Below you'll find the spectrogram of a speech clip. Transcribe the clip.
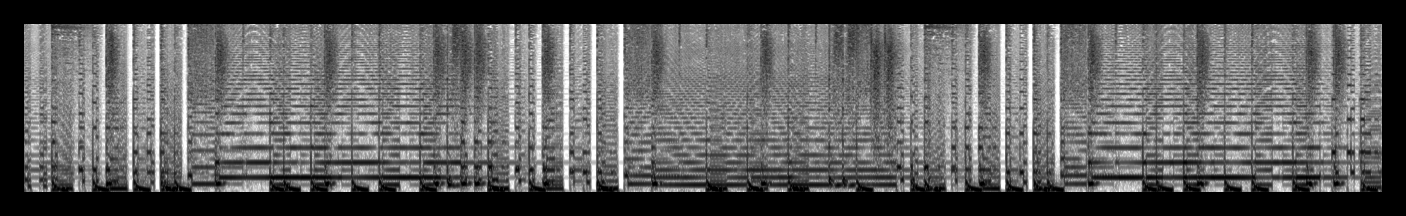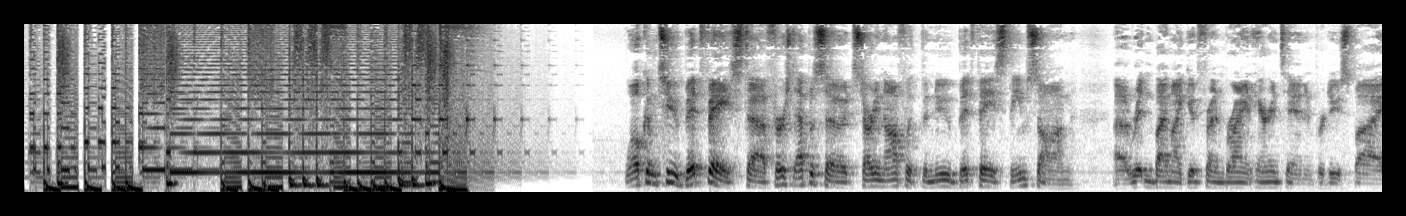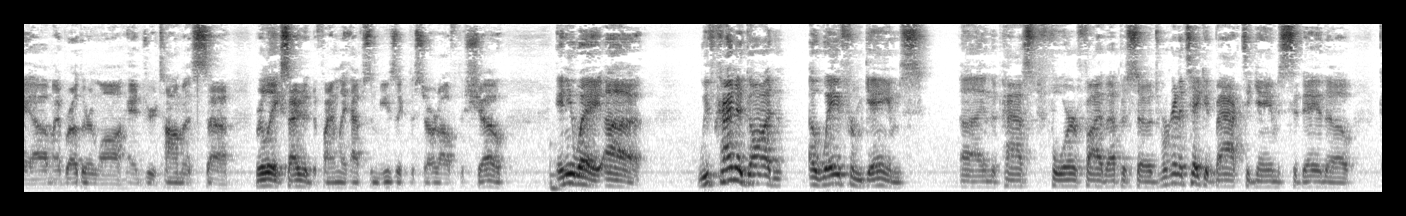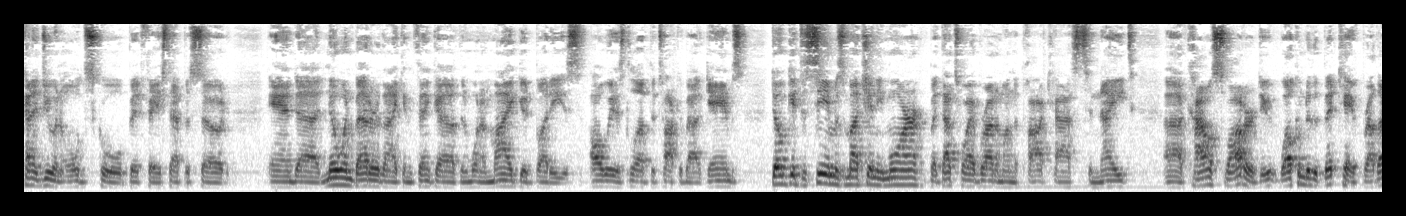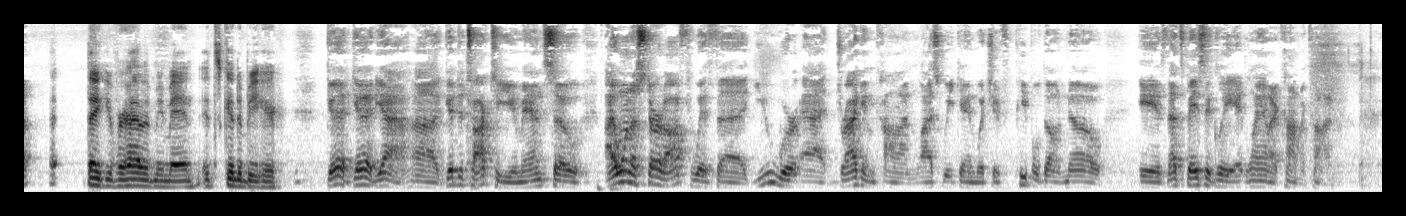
Welcome to Bitfaced, uh, first episode, starting off with the new Bitface theme song, uh, written by my good friend Brian Harrington and produced by uh, my brother in law, Andrew Thomas. Uh, really excited to finally have some music to start off the show. Anyway, uh, we've kind of gone away from games uh, in the past four or five episodes. We're going to take it back to games today, though, kind of do an old school bit Bitfaced episode. And no one better than I can think of than one of my good buddies. Always love to talk about games. Don't get to see him as much anymore, but that's why I brought him on the podcast tonight. Uh, Kyle Slaughter, dude, welcome to the Bit Cave, brother. Thank you for having me, man. It's good to be here. Good, good, yeah. Uh, good to talk to you, man. So I want to start off with uh, you were at Dragon Con last weekend, which, if people don't know, is that's basically Atlanta Comic Con.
